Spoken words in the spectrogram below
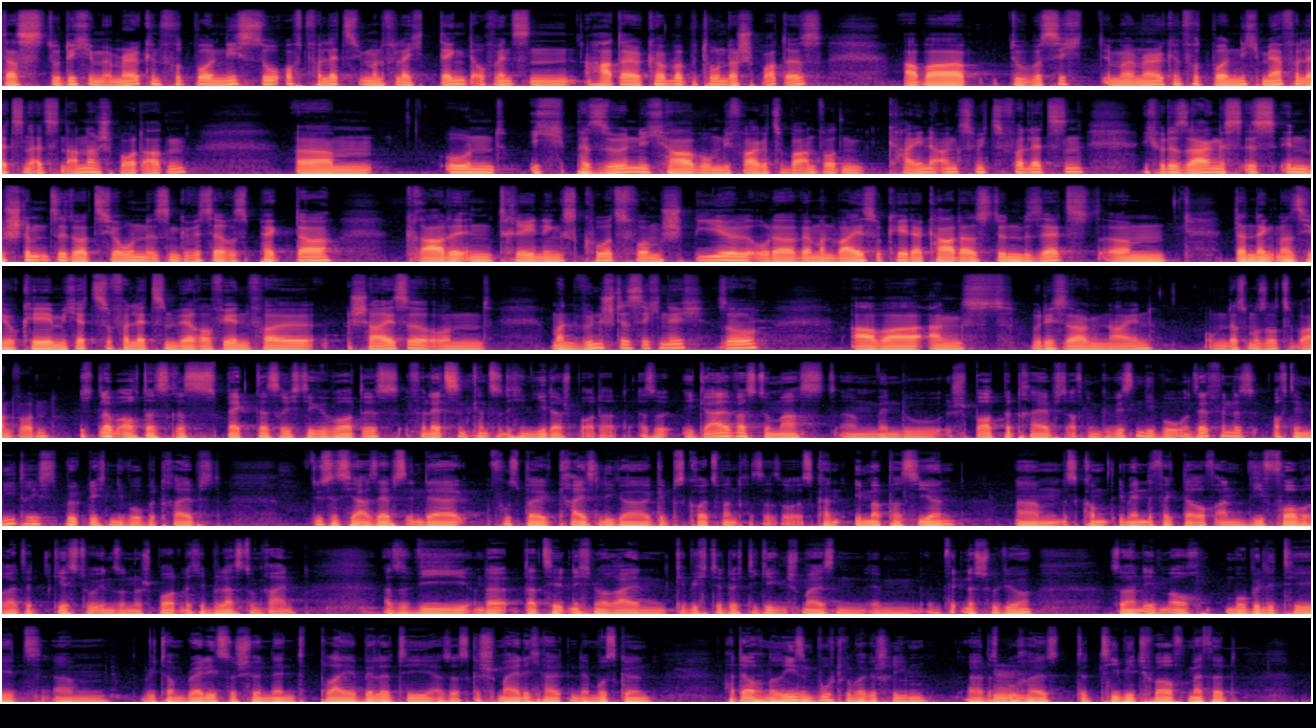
dass du dich im American Football nicht so oft verletzt, wie man vielleicht denkt, auch wenn es ein harter, körperbetonter Sport ist. Aber du wirst dich im American Football nicht mehr verletzen als in anderen Sportarten. Ähm, und ich persönlich habe, um die Frage zu beantworten, keine Angst, mich zu verletzen. Ich würde sagen, es ist in bestimmten Situationen ist ein gewisser Respekt da, gerade in Trainings kurz vorm Spiel oder wenn man weiß, okay, der Kader ist dünn besetzt, ähm, dann denkt man sich, okay, mich jetzt zu verletzen wäre auf jeden Fall scheiße und man wünscht es sich nicht so. Aber Angst würde ich sagen, nein um das mal so zu beantworten. Ich glaube auch, dass Respekt das richtige Wort ist. Verletzen kannst du dich in jeder Sportart. Also egal, was du machst, ähm, wenn du Sport betreibst auf einem gewissen Niveau und selbst wenn du es auf dem niedrigstmöglichen Niveau betreibst, du siehst es ja, selbst in der Fußball-Kreisliga gibt es Kreuzbandrisse. So. Es kann immer passieren. Ähm, es kommt im Endeffekt darauf an, wie vorbereitet gehst du in so eine sportliche Belastung rein. Also wie, und da, da zählt nicht nur rein Gewichte durch die Gegend schmeißen im, im Fitnessstudio, sondern eben auch Mobilität, ähm, wie Tom Brady es so schön nennt, Pliability, also das Geschmeidighalten der Muskeln. Hat er auch ein riesen Buch drüber geschrieben. Äh, das mhm. Buch heißt The TB12 Method.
